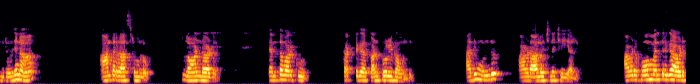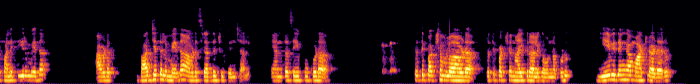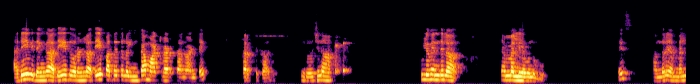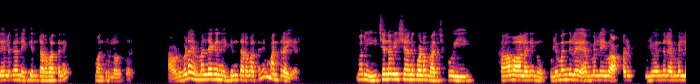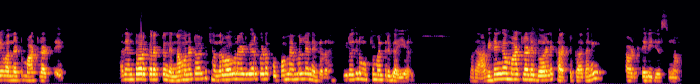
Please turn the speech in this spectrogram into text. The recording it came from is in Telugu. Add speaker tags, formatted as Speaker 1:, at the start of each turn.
Speaker 1: ఈ రోజున ఆంధ్ర రాష్ట్రంలో లా అండ్ ఆర్డర్ ఎంతవరకు కరెక్ట్గా కంట్రోల్గా ఉంది? అది ముందు ఆవిడ ఆలోచన చేయాలి. ఆవిడ హోంమంత్రిగా ఆవిడ పనితీరు మీద ఆవిడ బాధ్యతల మీద ఆవిడ శ్రద్ధ చూపించాలి. ఎంతసేపు కూడా ప్రతిపక్షంలో ఆవిడ ప్రతిపక్ష నాయకురాలిగా ఉన్నప్పుడు ఏ విధంగా మాట్లాడారో అదే విధంగా అదే ధోరణిలో అదే పద్ధతిలో ఇంకా మాట్లాడతాను అంటే కరెక్ట్ కాదు. ఈ రోజున పులివెందుల ఎమ్మెల్యేవు నువ్వు. ఎస్ అందరూ ఎమ్మెల్యేలుగా నెగ్గిన తర్వాతనే మంత్రులు అవుతారు. ఆవిడ కూడా ఎమ్మెల్యేగా నెగ్గిన తర్వాతనే మంత్రి అయ్యారు. మరి ఈ చిన్న విషయాన్ని కూడా మర్చిపోయి కావాలని నువ్వు పులిమందుల ఎమ్మెల్యే ఆఫ్టర్ పులివెందుల ఎమ్మెల్యే అన్నట్టు మాట్లాడితే అది ఎంతవరకు కరెక్ట్? నిన్న మొన్నటి వరకు చంద్రబాబు నాయుడు గారు కూడా కుప్పం ఎమ్మెల్యేనే కదా. ఈ రోజున ముఖ్యమంత్రిగా అయ్యారు. మరి ఆ విధంగా మాట్లాడే ధోరణి కరెక్ట్ కాదని ఆవిడకి తెలియజేస్తున్నాం.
